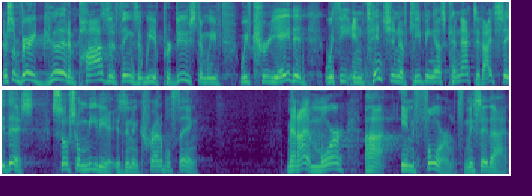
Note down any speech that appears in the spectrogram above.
There's some very good and positive things that we have produced and we've, we've created with the intention of keeping us connected. I'd say this social media is an incredible thing. Man, I am more uh, informed, let me say that,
